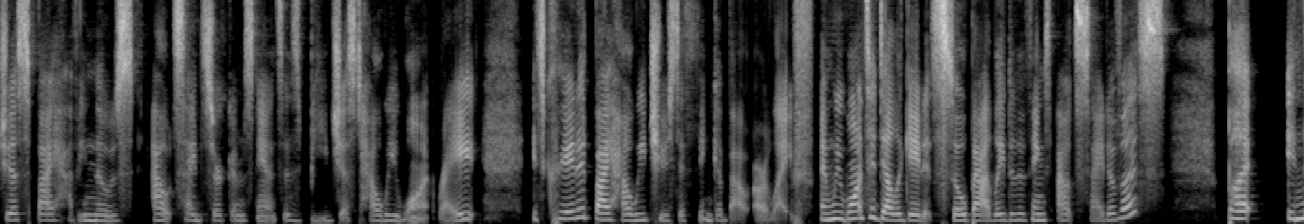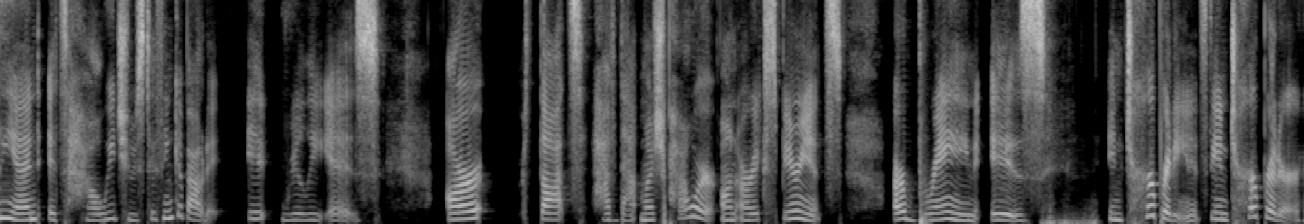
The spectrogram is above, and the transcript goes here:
just by having those outside circumstances be just how we want, right? It's created by how we choose to think about our life. And we want to delegate it so badly to the things outside of us. But in the end, it's how we choose to think about it. It really is. Our thoughts have that much power on our experience. Our brain is interpreting, it's the interpreter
